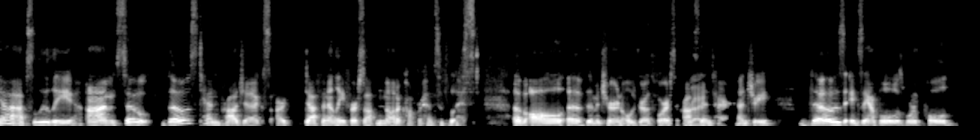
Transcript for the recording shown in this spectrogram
Yeah, absolutely. Um, so those 10 projects are definitely, first off, not a comprehensive list of all of the mature and old growth forests across right. the entire country. Those examples were pulled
